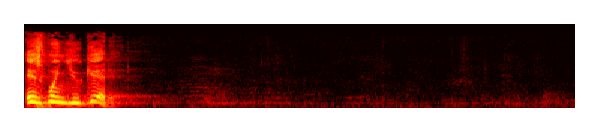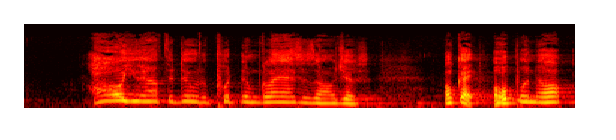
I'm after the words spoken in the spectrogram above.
Is when you get it. All you have to do to put them glasses on, just, okay, open up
